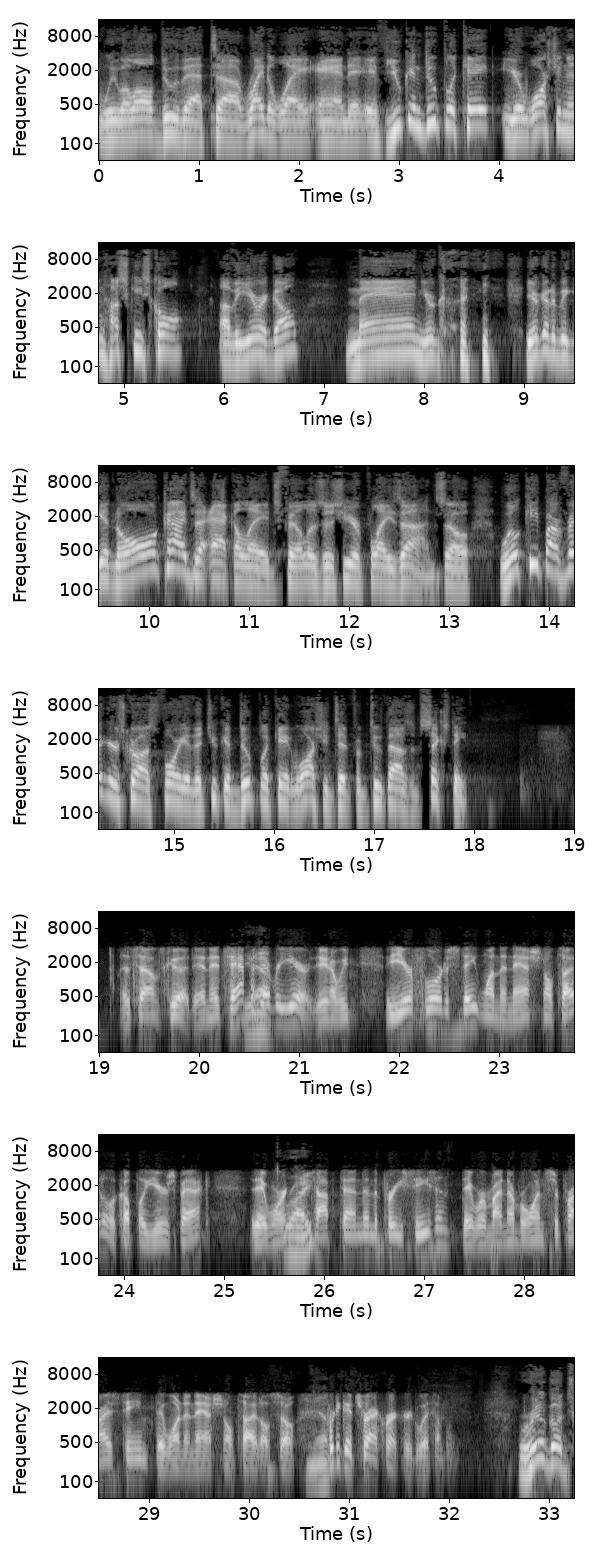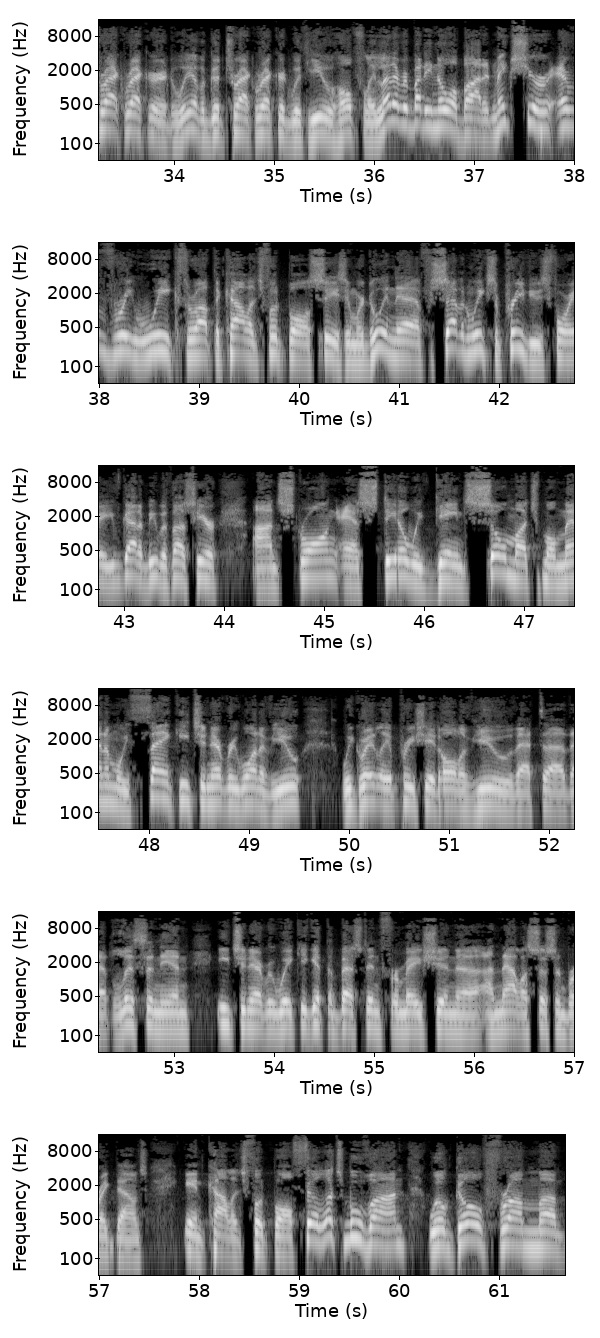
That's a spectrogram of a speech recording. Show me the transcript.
We will all do that uh, right away. And if you can duplicate your Washington Huskies call of a year ago, man, you're you're going to be getting all kinds of accolades, Phil, as this year plays on. So we'll keep our fingers crossed for you that you can duplicate Washington from 2016. That sounds good, and it's happened yeah. every year. You know, we the year Florida State won the national title a couple of years back They weren't Right. in the top 10 in the preseason. They were my number one surprise team. They won a national title. So, Yep. pretty good track record with them. Real good track record. We have a good track record with you, hopefully. Let everybody know about it. Make sure every week throughout the college football season, we're doing uh, seven weeks of previews for you. You've got to be with us here on Strong as Steel. We've gained so much momentum. We thank each and every one of you. We greatly appreciate all of you that uh, that listen in each and every week. You get the best information, uh, analysis, and breakdowns in college football. Phil, let's move on. We'll go from. Uh,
